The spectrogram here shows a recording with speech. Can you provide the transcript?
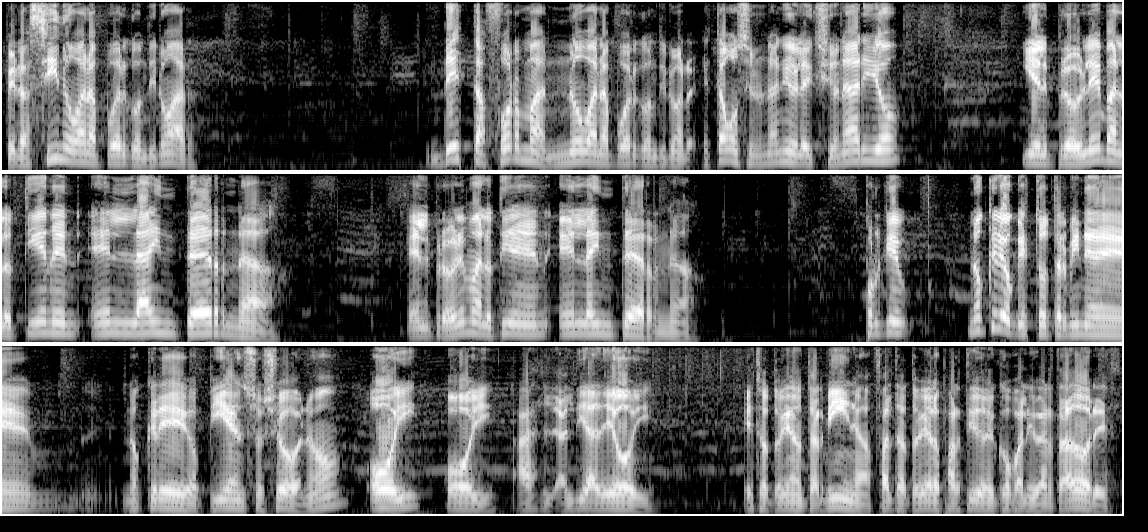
pero así no van a poder continuar. De esta forma no van a poder continuar. Estamos en un año eleccionario y el problema lo tienen en la interna. El problema lo tienen en la interna. Porque no creo que esto termine, no creo, pienso yo, ¿no? Hoy, hoy, al día de hoy. Esto todavía no termina, falta todavía los partidos de Copa Libertadores.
